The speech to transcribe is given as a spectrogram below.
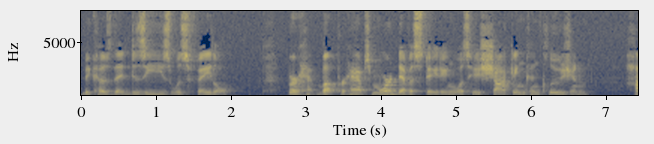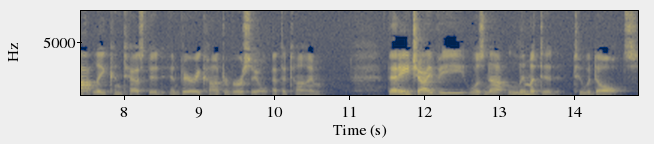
because the disease was fatal. But perhaps more devastating was his shocking conclusion hotly contested and very controversial at the time, that HIV was not limited to adults.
